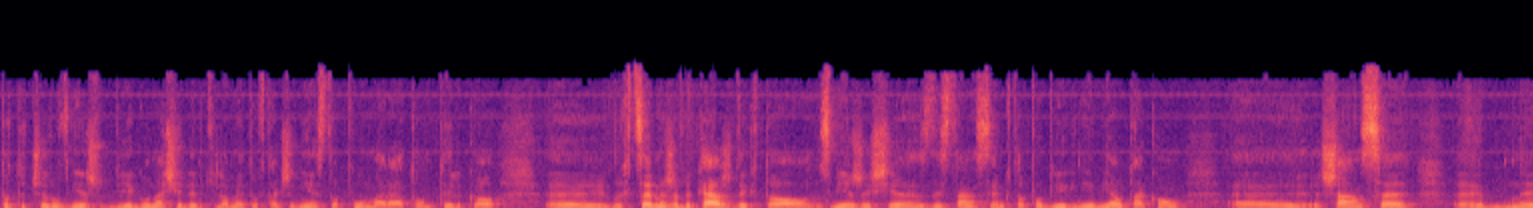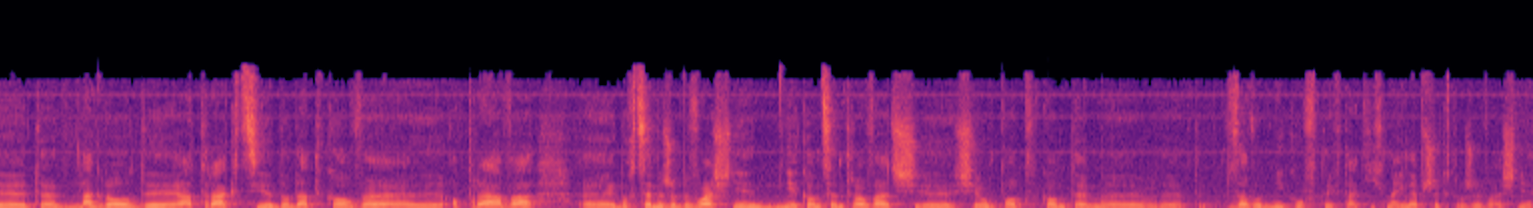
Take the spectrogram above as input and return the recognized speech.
dotyczy również biegu na 7 km, także nie jest to półmaraton tylko. E, Chcemy, żeby każdy, kto zmierzy się z dystansem, kto pobiegnie, miał taką e, szansę. E, m, Te nagrody, atrakcje dodatkowe, oprawa. No chcemy, żeby właśnie nie koncentrować się pod kątem zawodników, tych takich najlepszych, którzy właśnie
